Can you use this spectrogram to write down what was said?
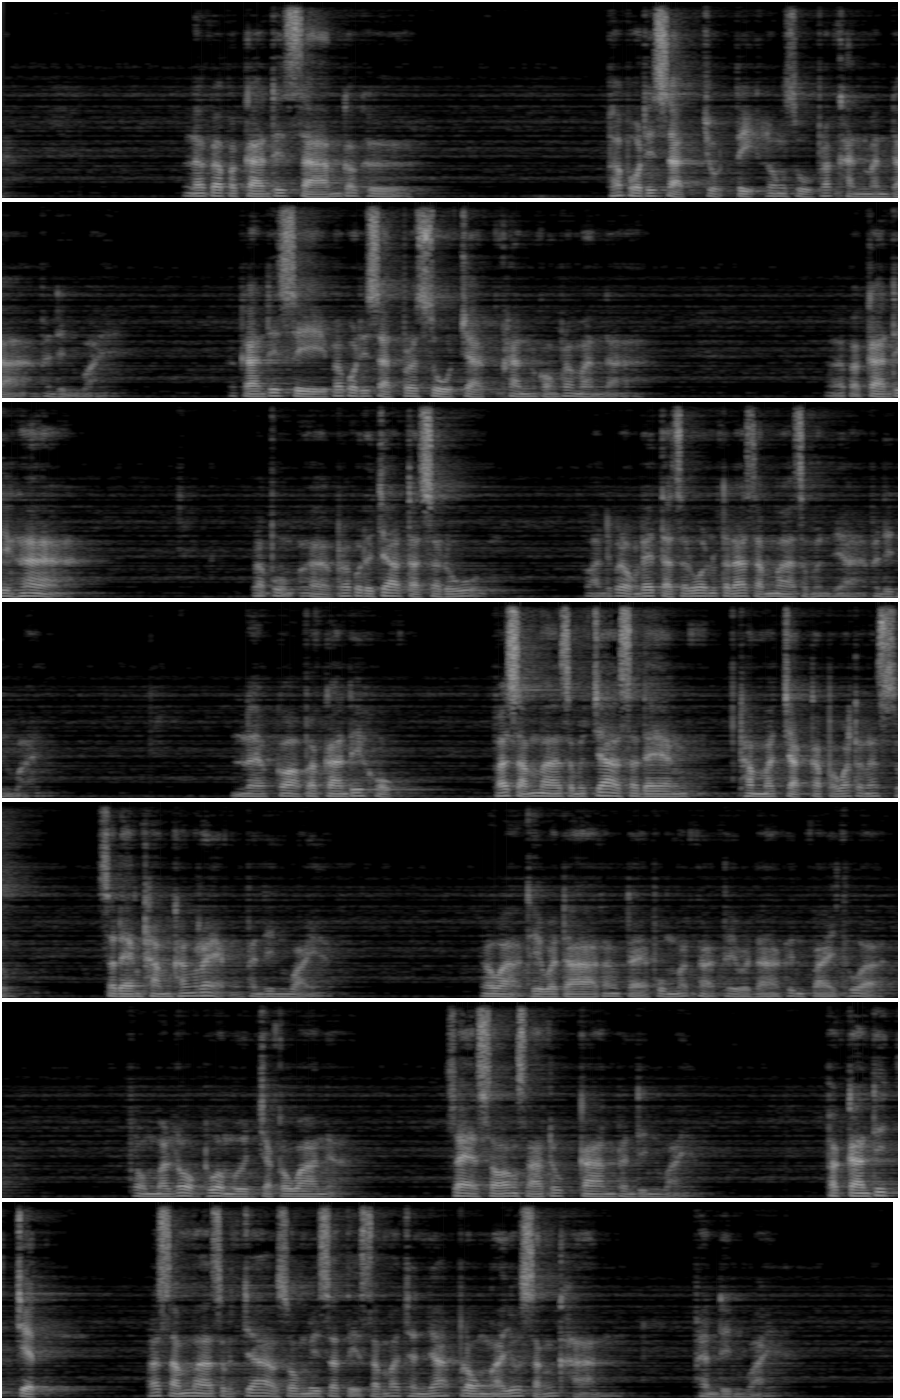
แล้วก็ประการที่สามก็คือ พระโพธิสัตว์จุติลงสู่พระคันมันดาแผ่นดินไหวประการที่สี่พระโพธิสัตว์ประสูติจากครันของพระมารดา ประการที่ห้า พระผู้พระพุทธเจ้าตรัสรู้วันที่พระองค์ได้ตรัสรู้นุตตะสัมมาสัมพุญญาแผ่นดินไหวแล้วก็ประการที่หกพระสัมมาสัมพุทธเจ้าแสดงธรรมจักกับปวัตนสูตร แสดงธรรมครั้งแรกแผ่นดินไหวเพราะว่าเทวดาตั้งแต่ภูมิมัตเทวดาขึ้นไปทั่ว พรหมโลกทั่วหมื่นจักรวาลเนี่ย แท่ซองสาธุการแผ่นดินไหว ประการที่เจ็ดพระสัมมาสัมพุทธเจ้าทรงมีสติสัมปชัญญะปรงอายุสังขารแผ่นดินไหว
